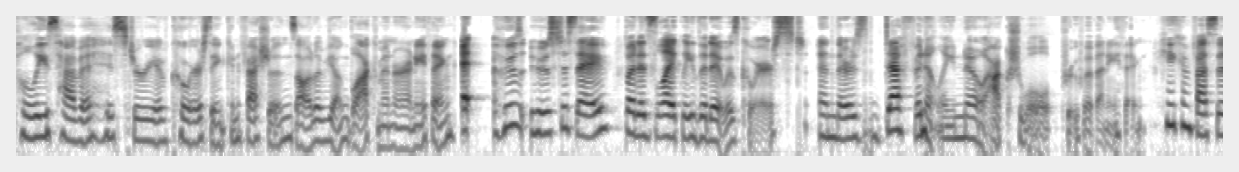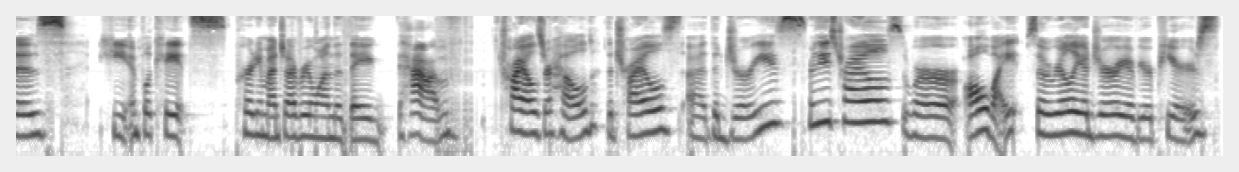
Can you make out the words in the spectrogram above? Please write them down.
police have a history of coercing confessions out of young black men or anything. Eh, who's who's to say? But it's likely that it was coerced, and there's definitely no actual proof of anything. He confesses. He implicates pretty much everyone that they have trials are held. The trials, uh, the juries for these trials were all white, so really a jury of your peers.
